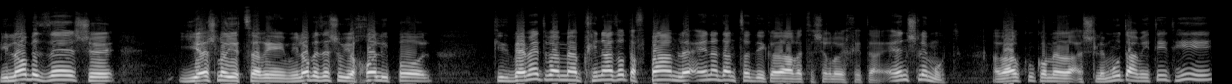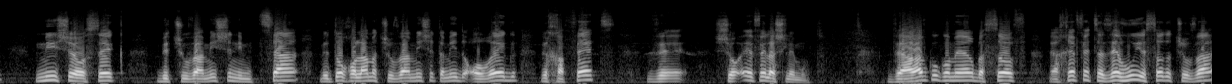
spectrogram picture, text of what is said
היא לא בזה שיש לו יצרים, היא לא בזה שהוא יכול ליפול, כי באמת מהבחינה הזאת אף פעם לא, אין אדם צדיק על הארץ אשר לא יחטא, אין שלמות. אבל הרב קוק אומר, השלמות האמיתית היא מי שעוסק בתשובה, מי שנמצא בתוך עולם התשובה, מי שתמיד הורג וחפץ ושואף אל השלמות. והרב קוק אומר בסוף, והחפץ הזה הוא יסוד התשובה,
